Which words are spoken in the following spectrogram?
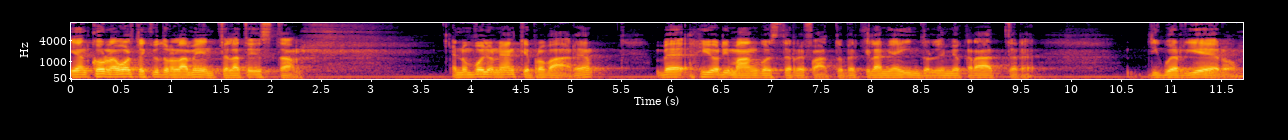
e ancora una volta chiudono la mente, la testa. E non voglio neanche provare, beh, io rimango esterrefatto perché la mia indole, il mio carattere di guerriero,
